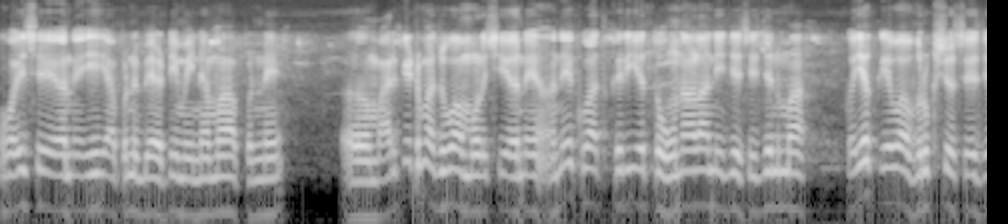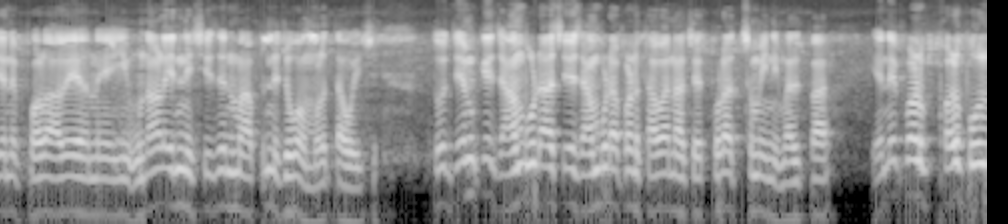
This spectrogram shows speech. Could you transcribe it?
હોય છે અને એ આપણને બે અઢી મહિનામાં આપણને માર્કેટમાં જોવા મળશે. અને અનેક વાત કરીએ તો ઉનાળાની જે સિઝનમાં કયક એવા વૃક્ષ છે જેને ફળ આવે અને એ ઉનાળાની સિઝનમાં આપણને જોવા મળતા હોય છે. તો જેમ કે જાંબુડા છે, જાંબુડા પણ થવાના છે થોડા જ સમયની માલપા. એને પણ ફળ ફૂલ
